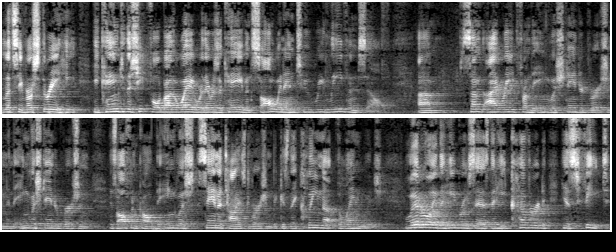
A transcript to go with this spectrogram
let's see, verse 3 he, he came to the sheepfold by the way where there was a cave, and Saul went in to relieve himself. Um, some I read from the English Standard Version, and the English Standard Version is often called the English Sanitized Version because they clean up the language. Literally, the Hebrew says that he covered his feet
